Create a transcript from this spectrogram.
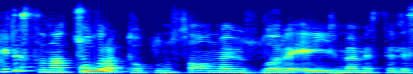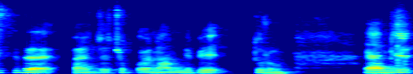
Bir de sanatçı Hı. olarak toplumsal mevzulara eğilme meselesi de bence çok önemli bir durum. Yani bir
